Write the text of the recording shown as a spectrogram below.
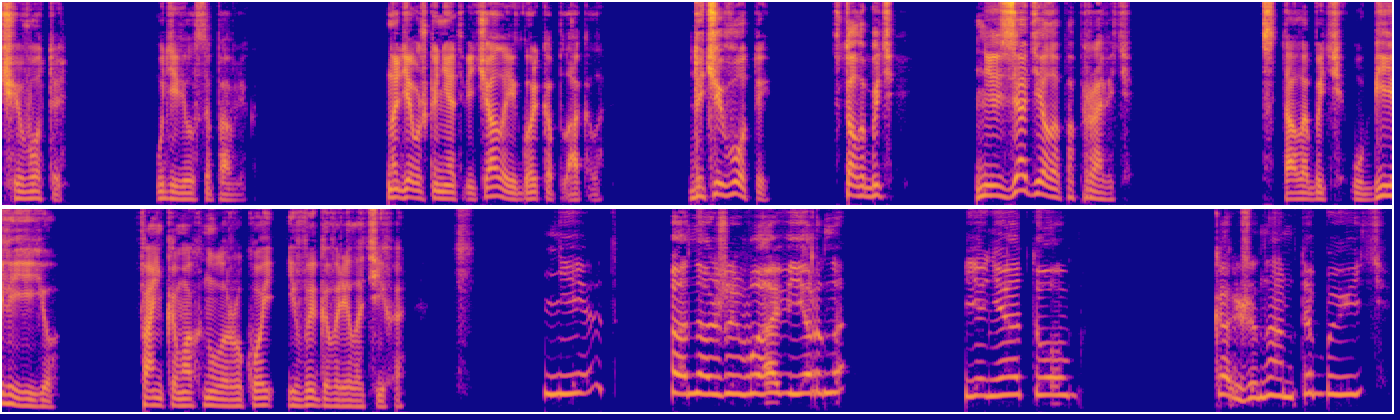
«Чего ты?» — удивился Павлик. Но девушка не отвечала и горько плакала. «Да чего ты? Стало быть, нельзя дело поправить?» «Стало быть, убили ее?» Фанька махнула рукой и выговорила тихо. «Нет, она жива, верно. Я не о том. Как же нам-то быть?»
